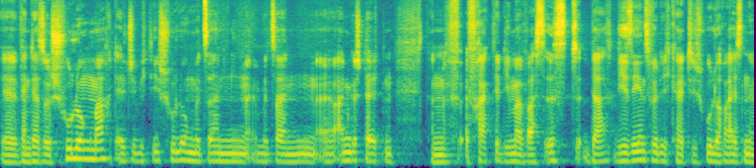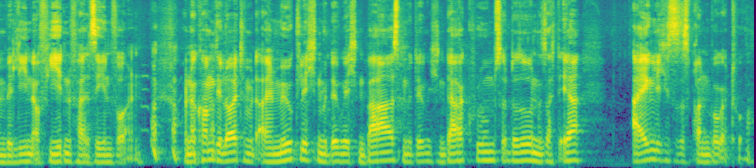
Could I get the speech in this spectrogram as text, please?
Äh, wenn der so Schulungen macht, LGBT-Schulungen mit seinen, mit seinen äh, Angestellten, dann fragt er die mal, was ist das, die Sehenswürdigkeit, die schwule Reisenden in Berlin auf jeden Fall sehen wollen. Und dann kommen die Leute mit allen möglichen, mit irgendwelchen Bars, mit irgendwelchen Darkrooms oder so. Und dann sagt er, eigentlich ist es das Brandenburger Tor.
